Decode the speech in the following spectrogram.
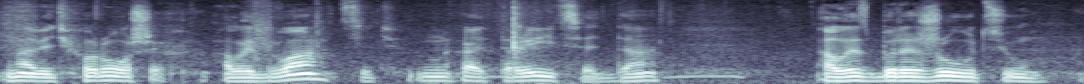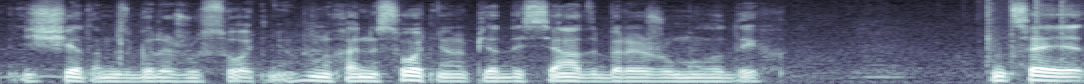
навіть хороших, але 20, ну нехай 30, да? але збережу цю, і ще там збережу сотню. Ну, нехай не сотню, а 50 збережу молодих. Ну, це,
